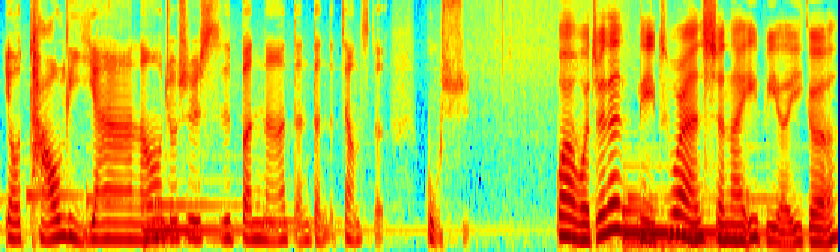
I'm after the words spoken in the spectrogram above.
有逃离呀、啊，然后就是私奔啊等等的这样子的故事。哇，我觉得你突然神来一笔了一个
